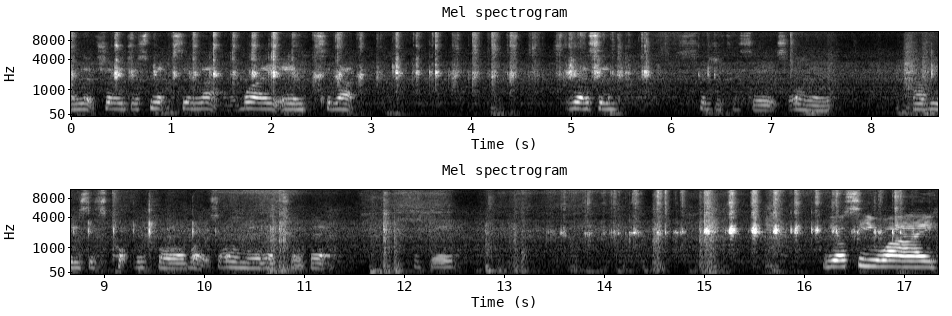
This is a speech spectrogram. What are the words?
I'm literally just mixing that white into that resin. As you can see it's only, I've used this cup before but it's only a little bit. Okay. You'll see why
